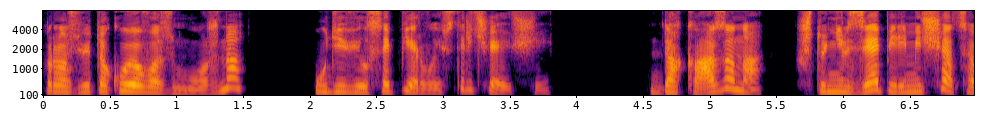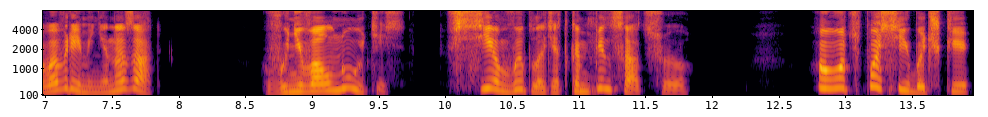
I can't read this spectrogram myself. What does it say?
«Разве такое возможно?» — удивился первый встречающий. Доказано, что нельзя перемещаться во времени назад. Вы не волнуйтесь, всем выплатят компенсацию. А вот спасибочки,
